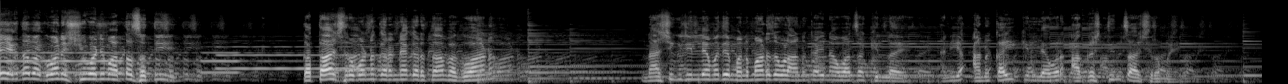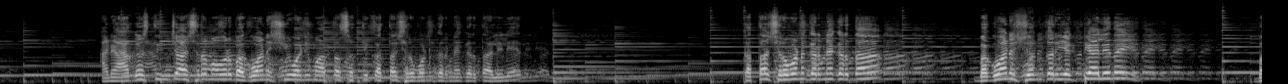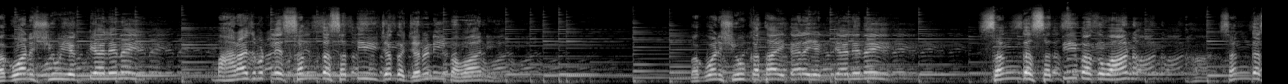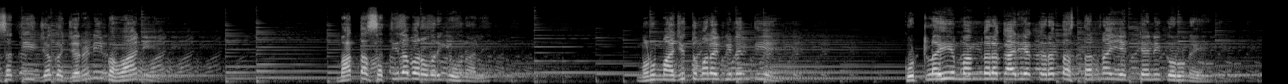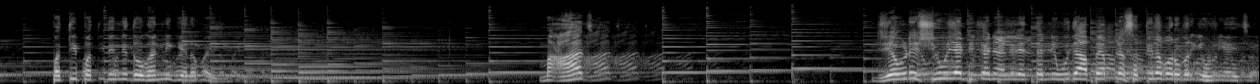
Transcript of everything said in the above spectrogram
म्हटले एकदा भगवान शिव आणि माता सती. कथा श्रवण करण्याकरता भगवान नाशिक जिल्ह्यामध्ये मनमाडजवळ अनकाई नावाचा किल्ला आहे. आणि या अनकाई किल्ल्यावर आगस्तींचा आश्रम आहे. आणि आगस्तींच्या आश्रमावर भगवान शिव आणि माता सती कथा श्रवण करण्याकरता आलेले आहेत. कथा श्रवण करण्याकरता भगवान शंकर एकटे आले नाही. भगवान शिव एकटे आले नाही. महाराज म्हटले संग सती जग जननी भवानी. भगवान शिव कथा ऐकायला एकटे आले नाही. संग सती भगवान संग सती जग जननी भवानी. माता सतीला बरोबर घेऊन आले. म्हणून माझी तुम्हाला विनंती आहे कुठलंही मंगल कार्य करत असताना एकट्याने करू नये. पती पत्नींनी दोघांनी केलं पाहिजे. मग आज जेवढे शिव या ठिकाणी आलेले आहेत त्यांनी उद्या आपापल्या सतीला बरोबर घेऊन यायचं.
